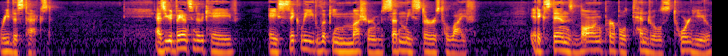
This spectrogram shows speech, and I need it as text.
Read this text. As you advance into the cave, a sickly looking mushroom suddenly stirs to life. It extends long purple tendrils toward you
